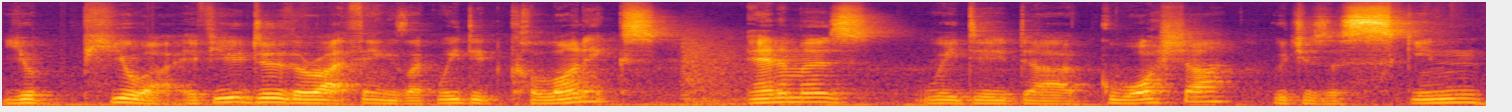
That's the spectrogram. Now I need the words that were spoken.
you're pure if you do the right things like we did colonics enemas we did uh, gua sha which is a skin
